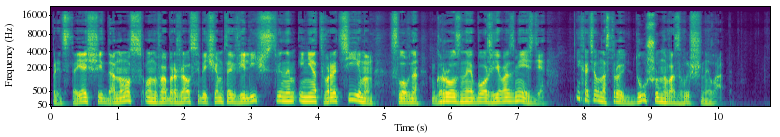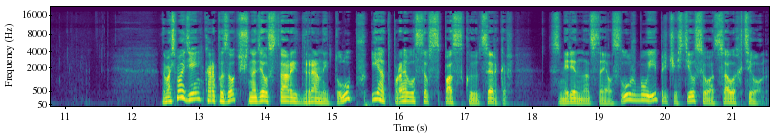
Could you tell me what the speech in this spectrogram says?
Предстоящий донос он воображал себе чем-то величественным и неотвратимым, словно грозное божье возмездие, и хотел настроить душу на возвышенный лад. На восьмой день Карп Изотович надел старый драный тулуп и отправился в Спасскую церковь. Смиренно отстоял службу и причастился у отца Лахтиона.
